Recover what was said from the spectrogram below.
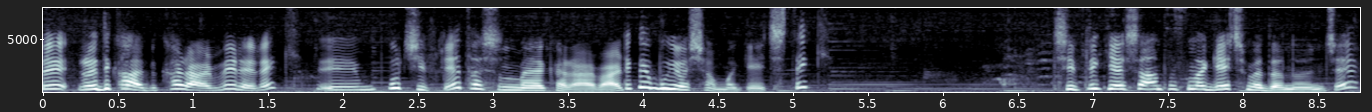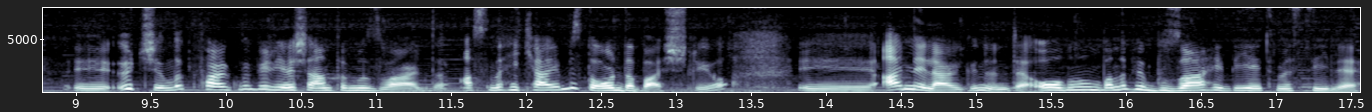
Ve radikal bir karar vererek e, bu çiftliğe taşınmaya karar verdik ve bu yaşama geçtik. Çiftlik yaşantısına geçmeden önce 3 yıllık farklı bir yaşantımız vardı. Aslında hikayemiz de orada başlıyor. E, anneler gününde oğlumun bana bir buzağı hediye etmesiyle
